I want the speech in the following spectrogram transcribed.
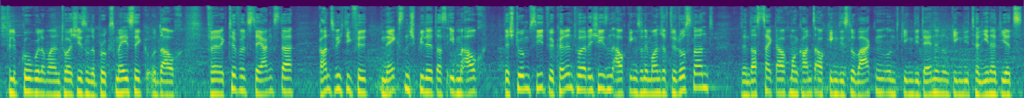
Philipp Gogol mal ein Tor schießen oder Brooks Masik und auch Frederik Tiffels, der Youngster, ganz wichtig für die nächsten Spiele, dass eben auch der Sturm sieht, wir können Tore schießen, auch gegen so eine Mannschaft wie Russland. Denn das zeigt auch, man kann es auch gegen die Slowaken und gegen die Dänen und gegen die Italiener, die jetzt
